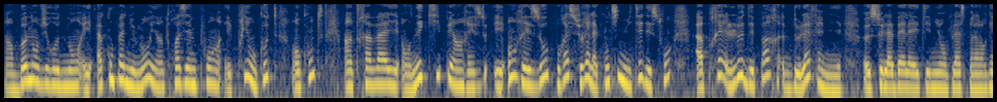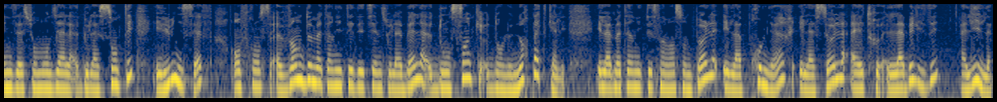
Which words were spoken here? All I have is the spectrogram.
un bon environnement et accompagnement et un troisième point est pris en compte en compte un travail en équipe et, en réseau pour assurer la continuité des soins après le départ de la famille. Euh, ce label a été mis en place par l'Organisation mondiale de la santé et l'UNICEF. En France, 22 maternités détiennent ce label, dont 5 dans le Nord-Pas-de-Calais. Et la maternité Saint-Vincent-de-Paul est la première et la seule à être labellisée à Lille.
